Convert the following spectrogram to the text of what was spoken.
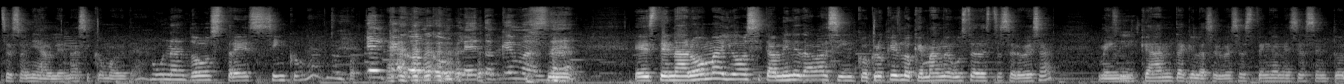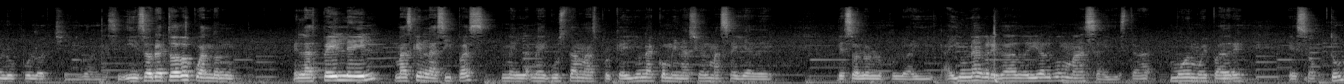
sesoneable, ¿no? Así como de ah, una, dos, tres, cinco, eh, no importa. El cajón completo, ¿qué más Sí. Este, en aroma yo sí también le daba 5. Creo que es lo que más me gusta de esta cerveza. Me Sí. encanta que las cervezas tengan ese acento lúpulo chingón así. Y sobre todo cuando en, las Pale Ale, más que en las IPAs, me, la- me gusta más porque hay una combinación más allá de, de solo lúpulo. Hay, hay un agregado, hay algo más ahí. Está muy, muy padre eso. ¿Tú?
